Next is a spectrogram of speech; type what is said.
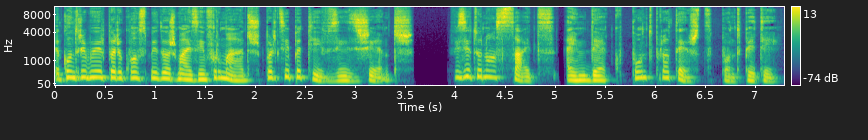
a contribuir para consumidores mais informados, participativos e exigentes. Visite o nosso site em deco.proteste.pt.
